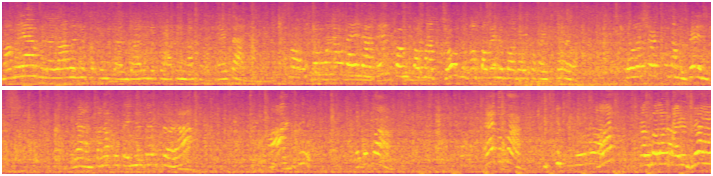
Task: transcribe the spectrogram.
Mamaya, malalaman niyo po kung saan galing itong ating mga sorpresa. So, ito muna unahin natin, pang pamacho, mukhang bagay na bagay ito kay Sir. Polo shirt po ng bench. Ayan, para po sa inyo Sir, ha? Ha? Ito pa. Ito pa. ha? Kalma lang tayo dyan.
